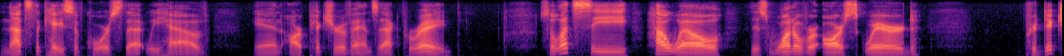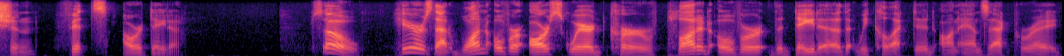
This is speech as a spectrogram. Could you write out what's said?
And that's the case, of course, that we have in our picture of Anzac Parade. So let's see how well this 1 over r squared prediction fits our data. So Here's that 1 over r squared curve plotted over the data that we collected on Anzac Parade.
